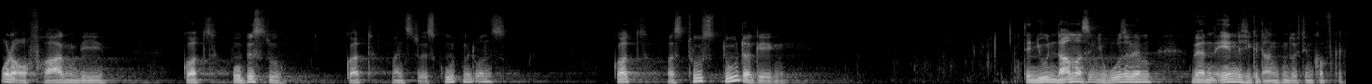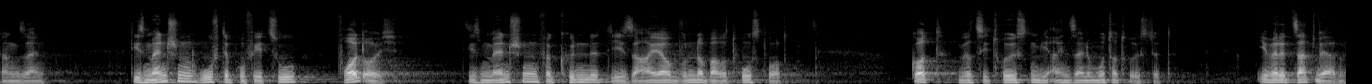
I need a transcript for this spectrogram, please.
Oder auch Fragen wie, Gott, wo bist du? Gott, meinst du es gut mit uns? Gott, was tust du dagegen? Den Juden damals in Jerusalem werden ähnliche Gedanken durch den Kopf gegangen sein. Diesen Menschen ruft der Prophet zu, freut euch. Diesen Menschen verkündet Jesaja wunderbare Trostworte. Gott wird sie trösten, wie ein seine Mutter tröstet. Ihr werdet satt werden.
